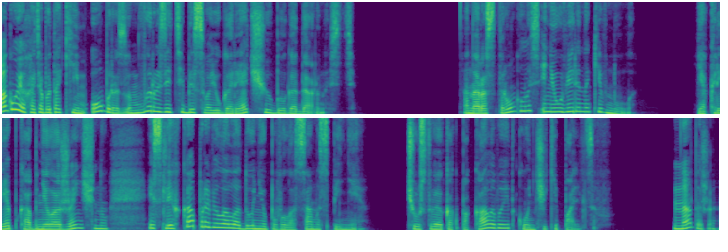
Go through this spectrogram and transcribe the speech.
Могу я хотя бы таким образом выразить тебе свою горячую благодарность?» Она растрогалась и неуверенно кивнула. Я крепко обняла женщину и слегка провела ладонью по волосам и спине, чувствуя, как покалывает кончики пальцев. Надо же!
